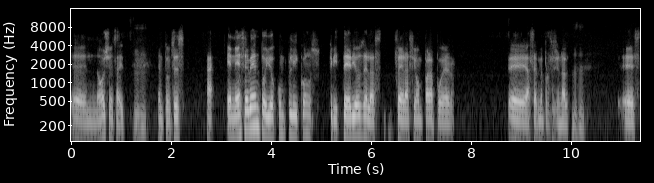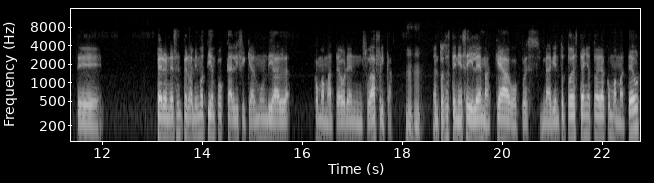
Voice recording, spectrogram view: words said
en Oceanside. Entonces, a- en ese evento yo cumplí con los criterios de la federación para poder eh, hacerme profesional. Este, pero, en ese, pero al mismo tiempo califiqué al mundial como amateur en Sudáfrica. Entonces tenía ese dilema, ¿qué hago? Pues me aviento todo este año todavía como amateur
